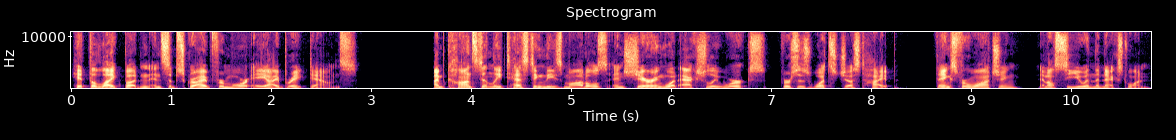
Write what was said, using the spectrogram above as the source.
hit the like button and subscribe for more AI breakdowns. I'm constantly testing these models and sharing what actually works versus what's just hype. Thanks for watching, and I'll see you in the next one.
